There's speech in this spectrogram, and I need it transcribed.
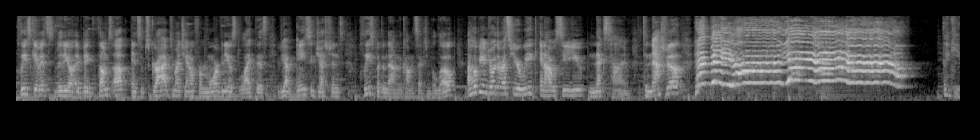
please give this video a big thumbs up and subscribe to my channel for more videos like this. If you have any suggestions, please put them down in the comment section below. I hope you enjoy the rest of your week and I will see you next time. To Nashville and beyond, yeah! Thank you.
